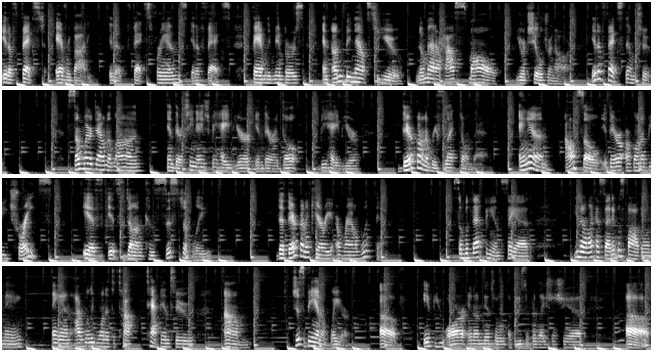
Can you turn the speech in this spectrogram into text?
it affects everybody. It affects friends, it affects family members, and unbeknownst to you, no matter how small your children are, it affects them too. Somewhere down the line in their teenage behavior, in their adult behavior, they're going to reflect on that. And also, there are going to be traits, if it's done consistently, that they're going to carry around with them. So, with that being said, you know, like I said, it was bothering me, and I really wanted to talk, tap into um, just being aware of if you are in a mental abusive relationship, uh,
